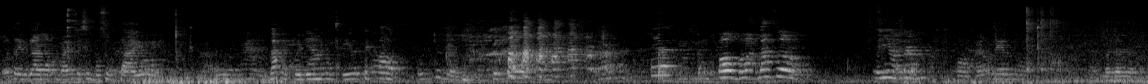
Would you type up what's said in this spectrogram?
O tayo gana kumain kasi busog tayo eh. Bakit? Pwede naman itong tiyo. Take out. Okay lang. Take out. Oh, ba- baso. Inyo, sir. O, pero meron mo. Madal naman.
